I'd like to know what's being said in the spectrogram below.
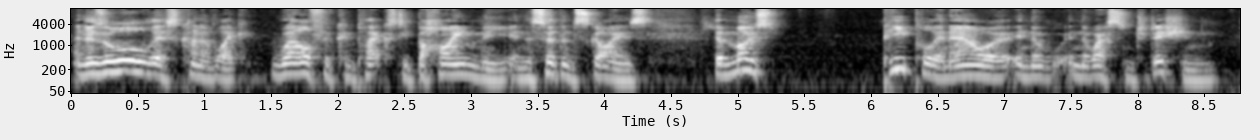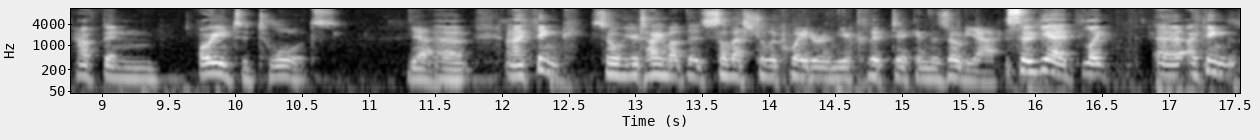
And there's all this kind of like wealth of complexity behind me in the southern skies that most people in our in the in the Western tradition have been oriented towards. Yeah. Um, and I think so you're talking about the celestial equator and the ecliptic and the zodiac. so. Yeah, like uh, I think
